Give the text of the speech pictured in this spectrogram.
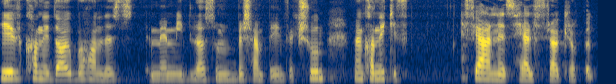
Hiv kan i dag behandles med midler som bekjemper infeksjon, men kan ikke fjernes helt fra kroppen.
